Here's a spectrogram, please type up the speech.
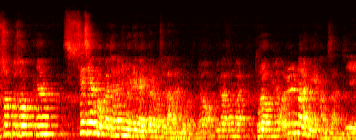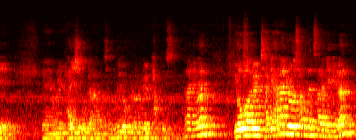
구석구석 그냥 세세한 것까지 하나님의 은혜가 있다는 것을 말하는 거거든요. 이가 정말 돌아보면 얼마나 그게 감사한지 네, 오늘 다윗이 고백하는 것처럼 우리도 그런 은혜를 받고 있습니다. 하나님은 여호와를 자기 하나님으로 삼는 사람에게는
